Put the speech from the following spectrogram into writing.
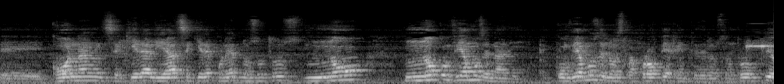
eh, Conan se quiere aliar, se quiere poner, nosotros no, no confiamos de nadie, confiamos de nuestra propia gente, de nuestro propio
